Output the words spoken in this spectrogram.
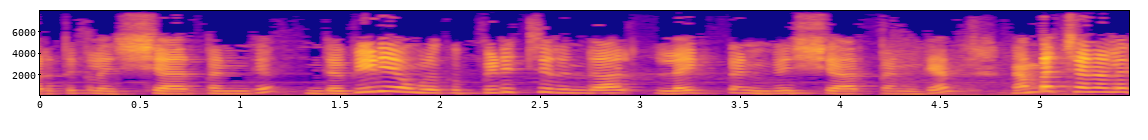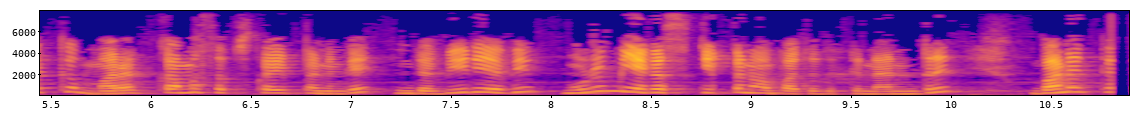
கருத்துக்களை ஷேர் பண்ணுங்கள் இந்த வீடியோ உங்களுக்கு பிடிச்சிருந்தால் லைக் பண்ணுங்கள் ஷேர் பண்ணுங்கள் நம்ம சேனலுக்கு மறக்காமல் சப்ஸ்கிரைப் பண்ணுங்கள் இந்த வீடியோவை முழுமையாக ஸ்கிப் நான் பார்த்ததுக்கு நன்றி. வணக்கம்.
